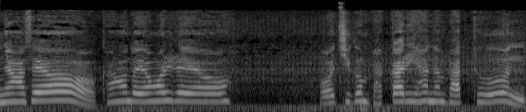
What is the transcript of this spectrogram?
안녕하세요. 강원도 영월이래요. 어, 지금 밭갈이 하는 밭은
